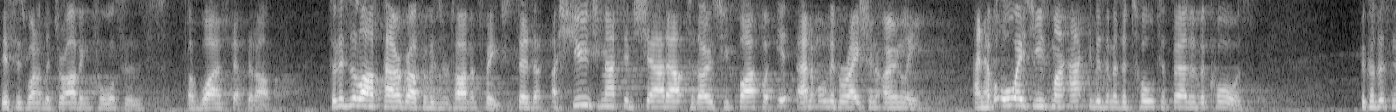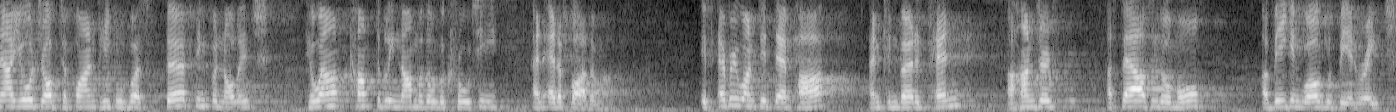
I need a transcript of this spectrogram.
this is one of the driving forces of why I stepped it up. So, this is the last paragraph of his retirement speech. It says, A huge, massive shout out to those who fight for animal liberation only and have always used my activism as a tool to further the cause. Because it's now your job to find people who are thirsting for knowledge, who aren't comfortably numb with all the cruelty, and edify them. If everyone did their part and converted 10, 100, 1,000 or more, a vegan world would be in reach.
